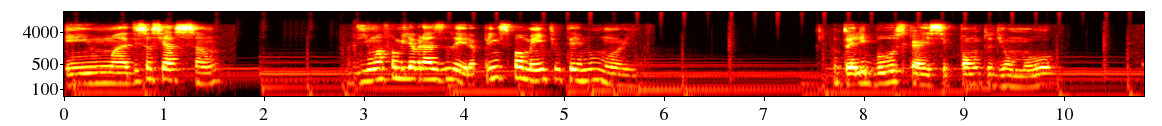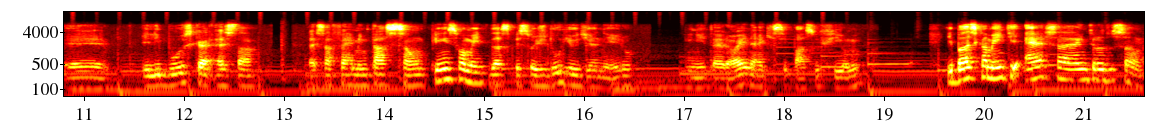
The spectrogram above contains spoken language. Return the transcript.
em uma dissociação de uma família brasileira, principalmente o termo mãe. Então ele busca esse ponto de humor, é, ele busca essa, essa fermentação, principalmente das pessoas do Rio de Janeiro, em Niterói, né, que se passa o filme. E basicamente essa é a introdução.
